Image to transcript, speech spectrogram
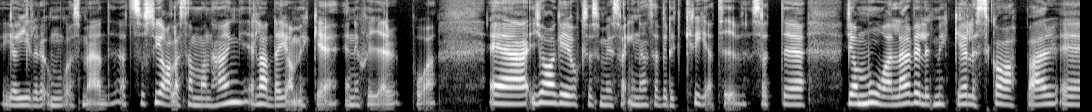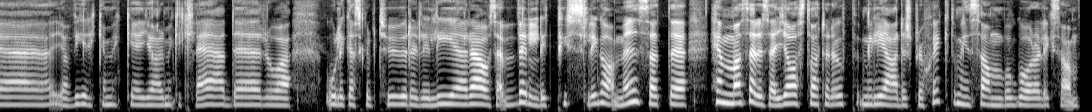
jag gillar att umgås med. Att sociala sammanhang laddar jag mycket energier på. Eh, jag är också som jag sa innan så väldigt kreativ. Så att eh, jag målar väldigt mycket eller skapar. Eh, jag virkar mycket, gör mycket kläder och olika skulpturer i lera och så här, väldigt pysslig av mig. Så att eh, hemma så är det så här, jag startade upp miljarders projekt och min sambo går och liksom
